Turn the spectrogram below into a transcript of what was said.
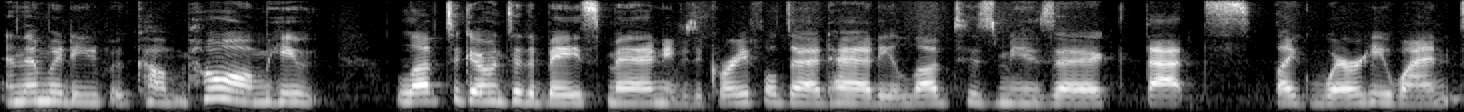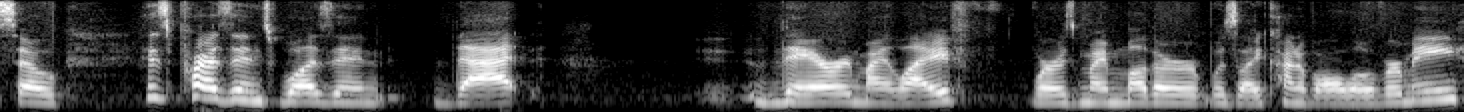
And then when he would come home, he loved to go into the basement. He was a Grateful Dead head. He loved his music. That's like where he went. So his presence wasn't that there in my life, whereas my mother was like kind of all over me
